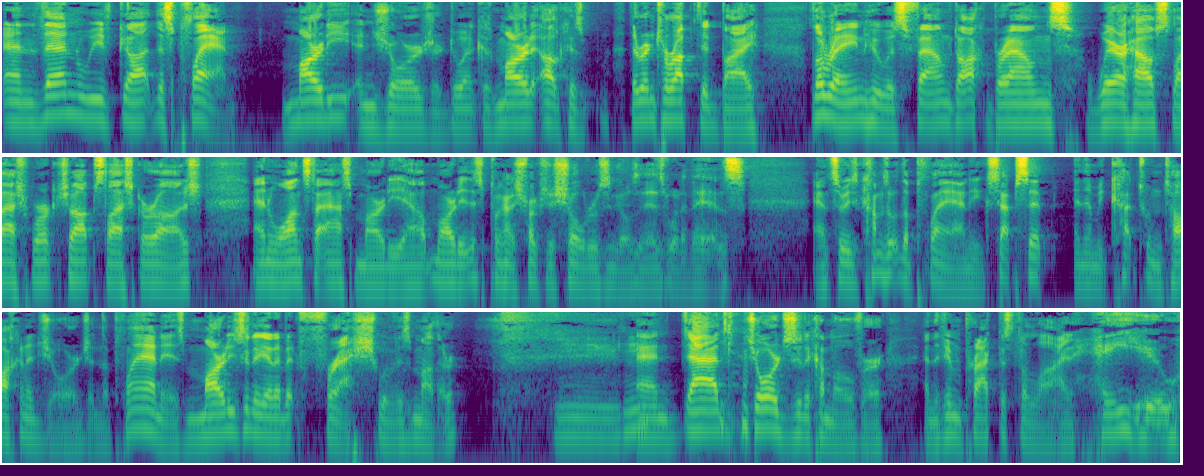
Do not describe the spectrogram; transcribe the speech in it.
and then we've got this plan. Marty and George are doing it because Marty. Oh, because they're interrupted by Lorraine, who has found Doc Brown's warehouse slash workshop slash garage and wants to ask Marty out. Marty, at this point, kind of shrugs his shoulders and goes, "It is what it is." And so he comes up with a plan. He accepts it, and then we cut to him talking to George. And the plan is Marty's going to get a bit fresh with his mother, and Dad George is going to come over, and they've even practiced the line, "Hey, you,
